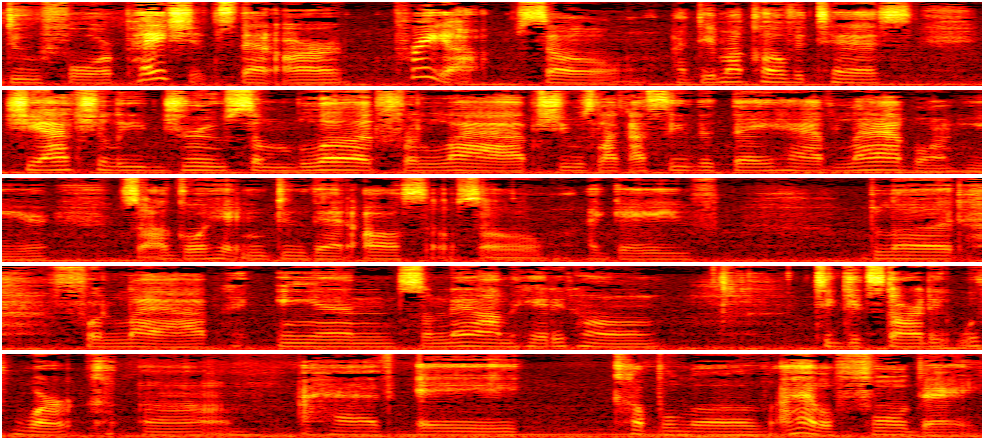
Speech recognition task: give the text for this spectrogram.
do for patients that are pre-op. So I did my COVID test. She actually drew some blood for lab. She was like, I see that they have lab on here. So I'll go ahead and do that also. So I gave blood for lab. And so now I'm headed home to get started with work. Um, I have a couple of, I have a full day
